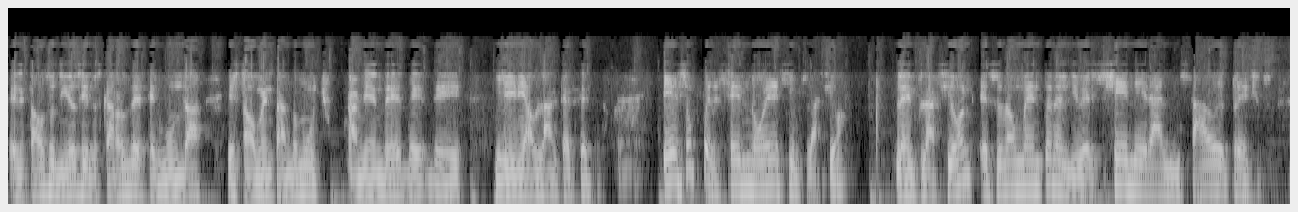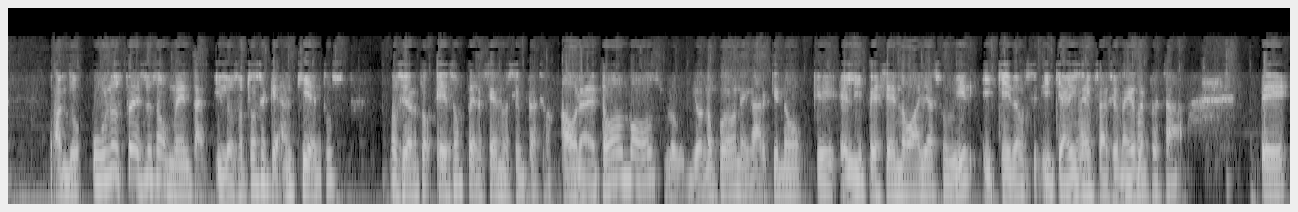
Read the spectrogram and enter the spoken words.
en Estados Unidos y los carros de segunda está aumentando mucho, también de, de línea blanca, etcétera. Eso per se no es inflación. La inflación es un aumento en el nivel generalizado de precios. Cuando unos precios aumentan y los otros se quedan quietos, ¿no es cierto? Eso per se no es inflación. Ahora, de todos modos, yo no puedo negar que no que el IPC no vaya a subir y que, y que hay una inflación ahí represada. Eh,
